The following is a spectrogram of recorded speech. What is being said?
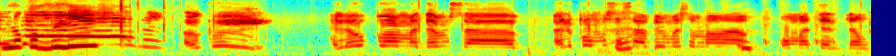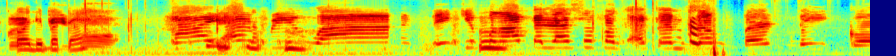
Wala ka bilis. Okay. Hello po, Madam Sab. Ano po masasabi mo sa mga umattend ng Oh, birthday te? mo? Hi everyone! Thank you mga pala sa pag-attend ng birthday ko.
